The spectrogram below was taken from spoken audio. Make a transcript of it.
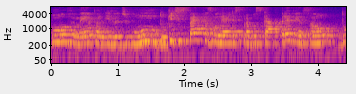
um movimento a nível de mundo que desperta as mulheres para buscar a prevenção do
